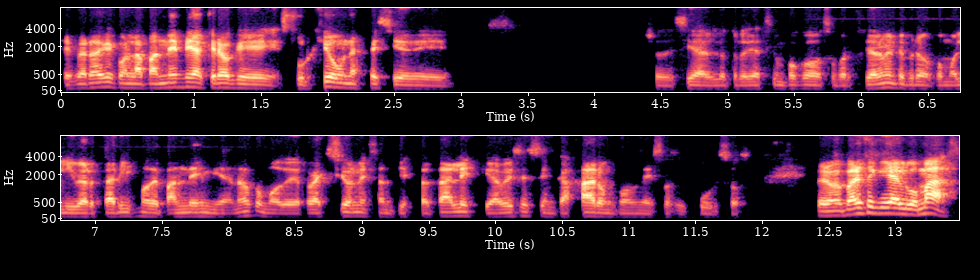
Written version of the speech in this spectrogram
Es verdad que con la pandemia creo que surgió una especie de, yo decía el otro día así un poco superficialmente, pero como libertarismo de pandemia, ¿no? Como de reacciones antiestatales que a veces se encajaron con esos discursos. Pero me parece que hay algo más.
